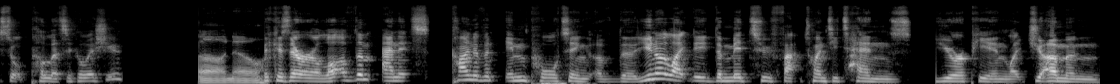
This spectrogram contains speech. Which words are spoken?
sort of political issue Oh no. because there are a lot of them, and it's kind of an importing of the, you know, like the the mid to fat 2010s European, like German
